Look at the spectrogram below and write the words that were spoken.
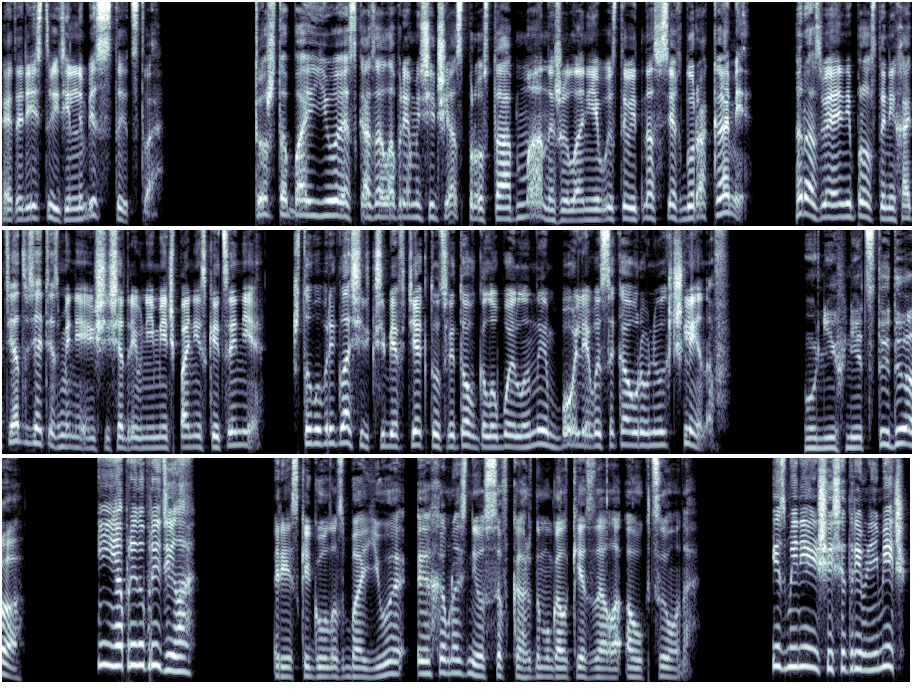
это действительно бесстыдство. То, что Бай Юэ сказала прямо сейчас, просто обман и желание выставить нас всех дураками. Разве они просто не хотят взять изменяющийся древний меч по низкой цене, чтобы пригласить к себе в текту цветов голубой луны более высокоуровневых членов? «У них нет стыда!» «Я предупредила!» Резкий голос Баюэ эхом разнесся в каждом уголке зала аукциона. «Изменяющийся древний меч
